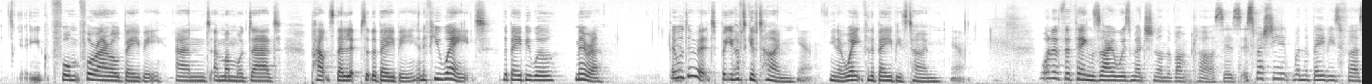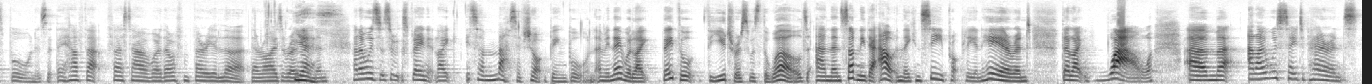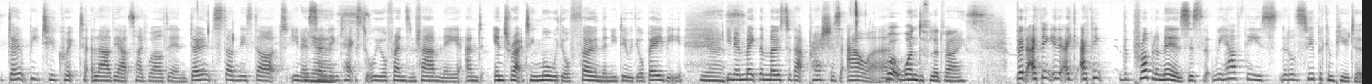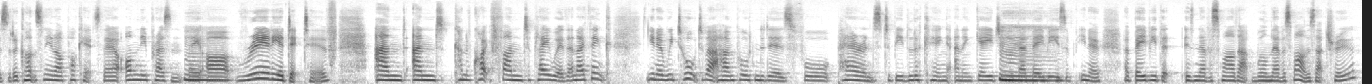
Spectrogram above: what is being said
four, four hour old baby and a mum or dad pouts their lips at the baby. And if you wait, the baby will mirror. They will do it, but you have to give time. Yeah, You know, wait for the baby's time. yeah. One of the things I always mention on the bump class is, especially when the baby's first born, is that they have that first hour where they're often very alert, their eyes are open, Yes. and and I always sort of explain it like it's a massive shock being born. I mean, they were like they thought the uterus was the world, and then suddenly they're out and they can see properly and hear, and they're like, wow. Um, and I always say to parents, don't be too quick to allow the outside world in. Don't suddenly start, you know, sending Yes. text to all your friends and family and interacting more with your phone than you do with your baby Yes. you know make the most of that precious hour What wonderful advice. But i think I, I think the problem is is that we have these little supercomputers that are constantly in our pockets. They are omnipresent. They hmm. are really addictive and and kind of quite fun to play with. And i think you know we talked about how important it is for parents to be looking and engaging with their hmm. babies. You know a baby that is never smiled at will never smile. Is that true?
